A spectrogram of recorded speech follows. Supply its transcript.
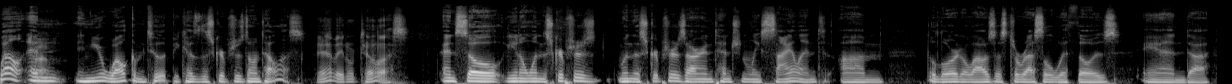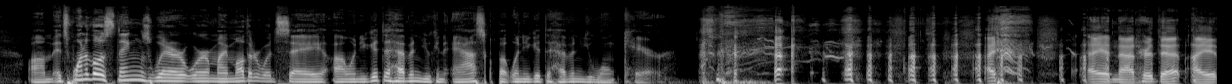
well, and and you're welcome to it because the scriptures don't tell us. Yeah, they don't tell us. And so, you know, when the scriptures when the scriptures are intentionally silent, um, the Lord allows us to wrestle with those. And uh, um, it's one of those things where where my mother would say, uh, "When you get to heaven, you can ask, but when you get to heaven, you won't care." I I had not heard that. I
